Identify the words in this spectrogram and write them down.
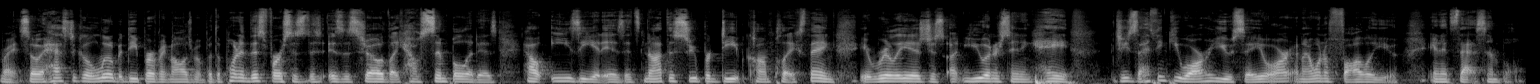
right? So it has to go a little bit deeper of acknowledgement. But the point of this verse is to, is to show like how simple it is, how easy it is. It's not the super deep, complex thing. It really is just uh, you understanding, hey, Jesus, I think you are who you say you are, and I want to follow you, and it's that simple.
